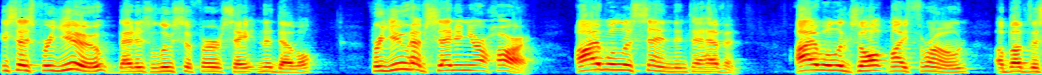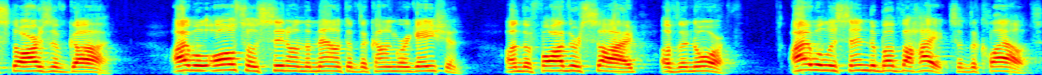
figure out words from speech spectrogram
He says, For you, that is Lucifer, Satan, the devil, for you have said in your heart, I will ascend into heaven. I will exalt my throne above the stars of God. I will also sit on the mount of the congregation on the farther side of the north. I will ascend above the heights of the clouds.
